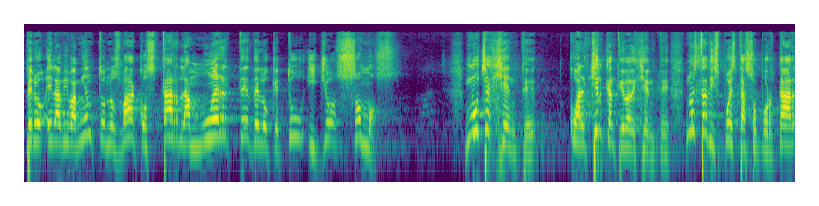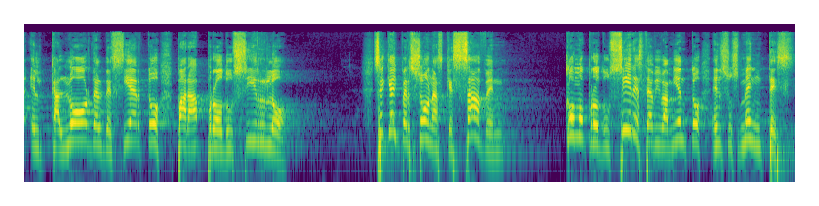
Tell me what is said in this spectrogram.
Pero el avivamiento nos va a costar la muerte de lo que tú y yo somos. Mucha gente cualquier cantidad de gente no está dispuesta a soportar el calor del desierto para producirlo. Sé que hay personas que saben cómo producir este avivamiento en sus mentes.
